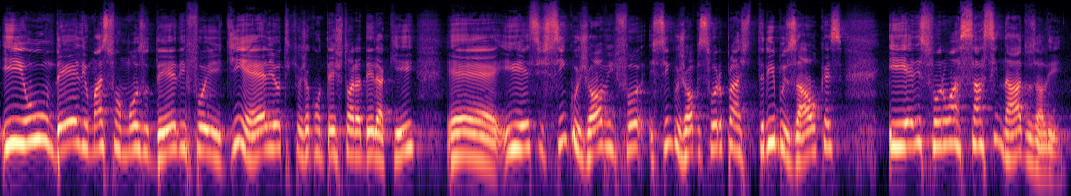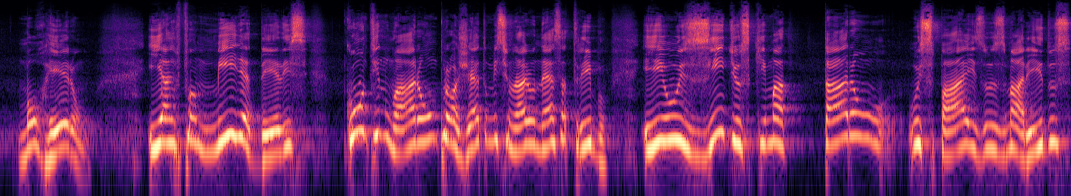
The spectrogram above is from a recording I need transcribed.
E um dele, o mais famoso dele, foi Jim Elliot, que eu já contei a história dele aqui. É, e esses cinco jovens, for, cinco jovens foram para as tribos alcas e eles foram assassinados ali, morreram. E a família deles continuaram um projeto missionário nessa tribo. E os índios que mataram os pais, os maridos,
